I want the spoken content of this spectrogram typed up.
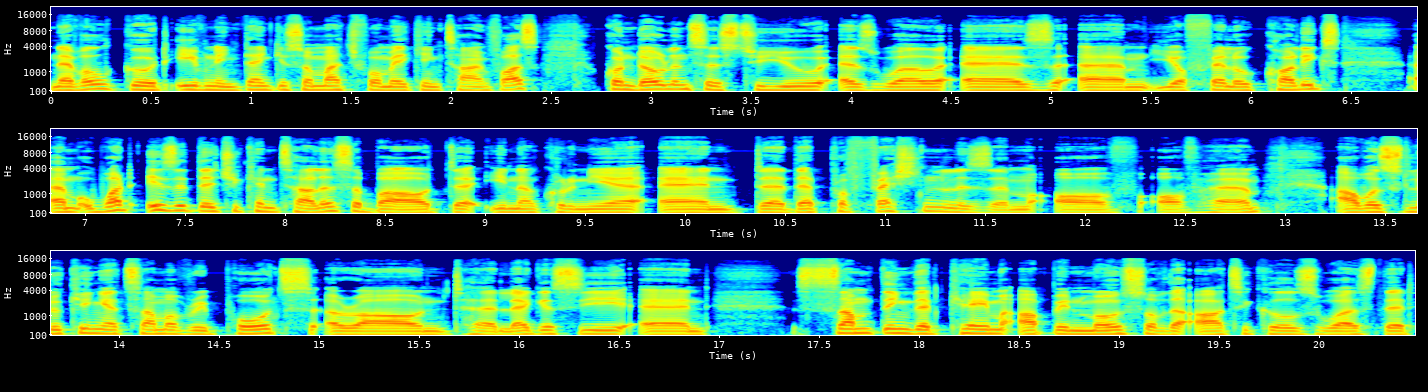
Neville, good evening. Thank you so much for making time for us. Condolences to you as well as um, your fellow colleagues. Um, what is it that you can tell us about uh, Ina Cronje and uh, the professionalism of, of her? I was looking at some of reports around her legacy and something that came up in most of the articles was that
